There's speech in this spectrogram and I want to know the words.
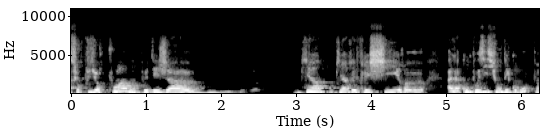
sur plusieurs points. On peut déjà bien, bien réfléchir à la composition des groupes,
